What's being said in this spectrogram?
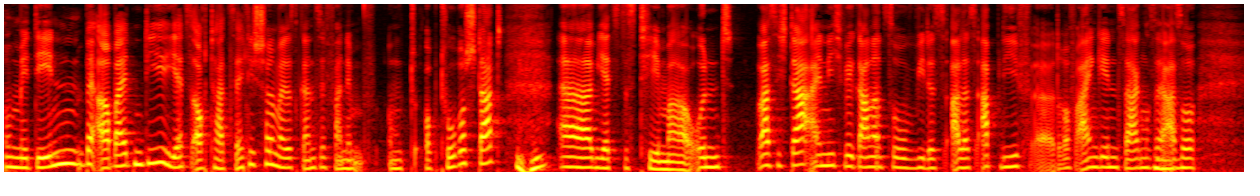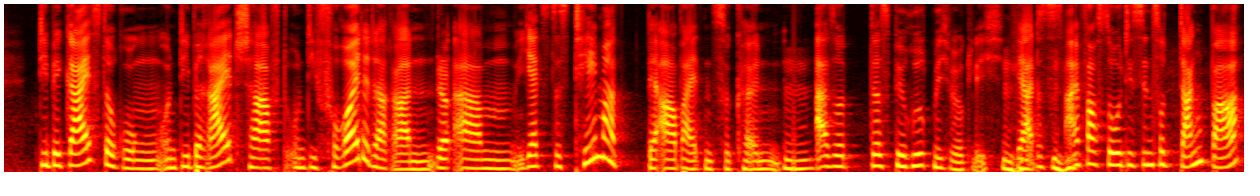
Und mit denen bearbeiten die jetzt auch tatsächlich schon, weil das Ganze fand im, im Oktober statt, mhm. äh, jetzt das Thema. Und was ich da eigentlich, will gar nicht so, wie das alles ablief, äh, darauf eingehen, sagen sie, mhm. also die Begeisterung und die Bereitschaft und die Freude daran, ja. ähm, jetzt das Thema bearbeiten zu können. Mhm. Also das berührt mich wirklich. Mhm. Ja, das ist mhm. einfach so, die sind so dankbar,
